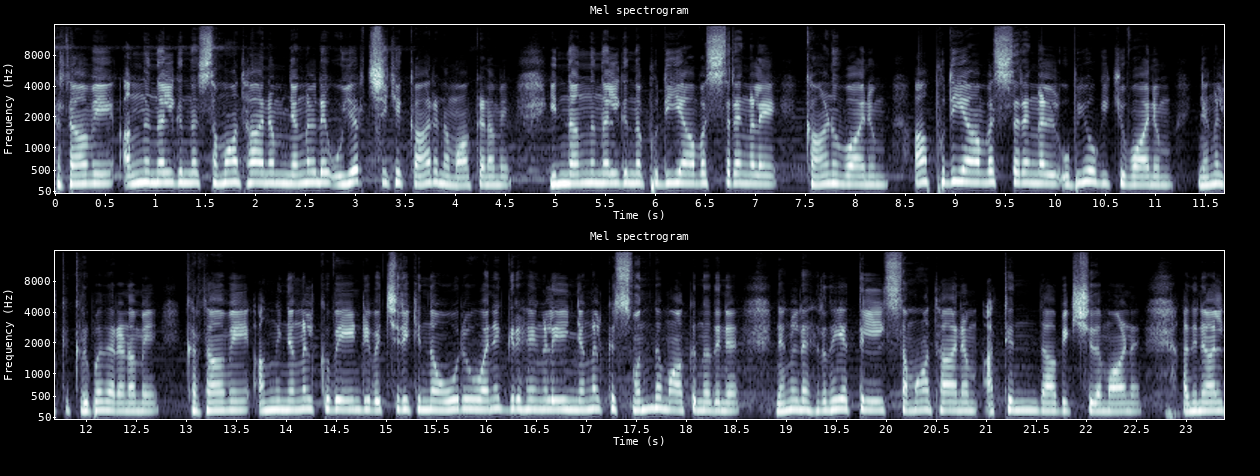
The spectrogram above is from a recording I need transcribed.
കർത്താവെ അങ്ങ് നൽകുന്ന സമാധാനം ഞങ്ങളുടെ ഉയർച്ചയ്ക്ക് കാരണമാക്കണമേ. ഇന്ന് അങ്ങ് നൽകുന്ന പുതിയ അവസരങ്ങളെ കാണുവാനും ആ പുതിയ അവസരങ്ങൾ ഉപയോഗിക്കുവാനും ഞങ്ങൾക്ക് കൃപ തരണമേ. കർത്താവെ അങ്ങ് ഞങ്ങൾക്ക് വേണ്ടി വച്ചിരിക്കുന്ന ഓരോ അനുഗ്രഹങ്ങളെയും ഞങ്ങൾക്ക് സ്വന്തമാക്കുന്നതിന് ഞങ്ങളുടെ ഹൃദയത്തിൽ സമാധാനം അത്യന്താപേക്ഷിതമാണ്. അതിനാൽ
